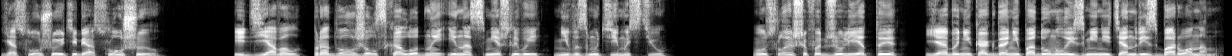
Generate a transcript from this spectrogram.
Я слушаю тебя, слушаю!» И дьявол продолжил с холодной и насмешливой невозмутимостью. Услышав от Джульетты, я бы никогда не подумала изменить Анри с бароном,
